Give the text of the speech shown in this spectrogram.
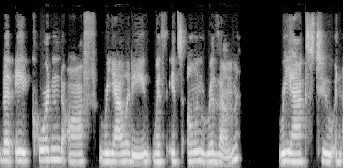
that a cordoned off reality with its own rhythm reacts to an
